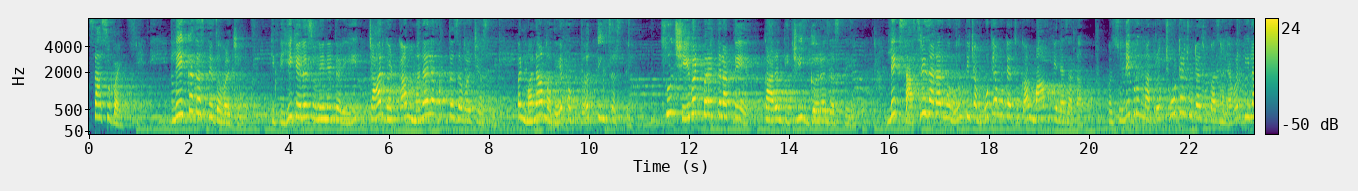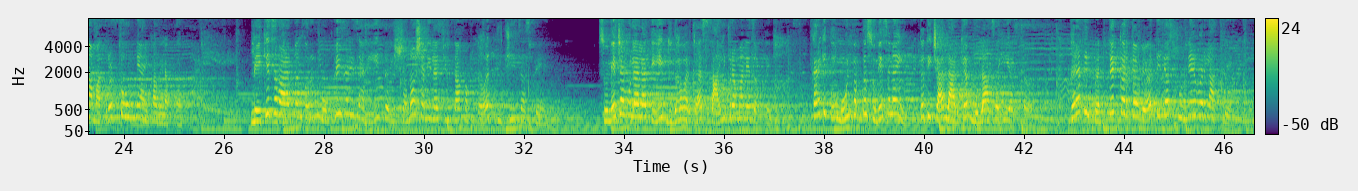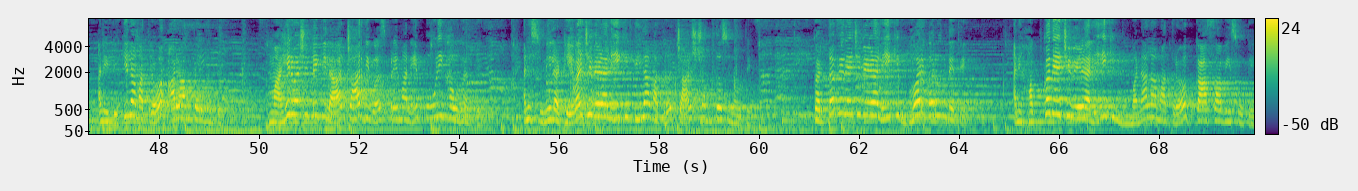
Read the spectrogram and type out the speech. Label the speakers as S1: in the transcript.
S1: सासूबाई लेखच असते जवळची. कितीही केलं सुनेने तरी चार घटका मनाला फक्त जवळची असते. पण मनामध्ये फक्त तीच असते. सून शेवटपर्यंत लागते कारण तिची गरज असते. लेख सासरी जाणार म्हणून तिच्या मोठ्या मोठ्या चुका माफ केल्या जातात. पण सुनेकडून मात्र छोट्या छोट्या चुका झाल्यावर तिला मात्र टोमणे ऐकावे लागतात. लेखीचं बाळापण करून मोकळी जरी झाली शनोशनीला चिंता फक्त तिचीच असते. सुनेच्या मुलाला ती दुधावरच्या साईप्रमाणे जपते. कारण की ते मूल फक्त सुनेचं नाही तर तिच्या लाडक्या मुलाचंही असतं. घरातील प्रत्येक कर्तव्य ती त्या सुनेवर लागते आणि लेकीला मात्र आराम कर म्हणते. माहेरवाशीत लेकीला चार दिवस प्रेमाने पोळी खाऊ घालते. आणि सुनेला ठेवायची वेळ आली की तिला मात्र चार शब्द सुनवते. कर्तव्य द्यायची वेळ आली की भर भरून देते. आणि हक्क द्यायची वेळ आली की मनाला मात्र कासावीस होते.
